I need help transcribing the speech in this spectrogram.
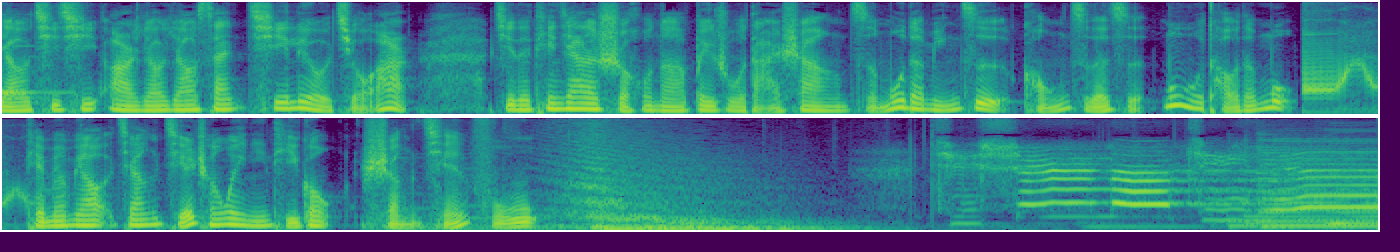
幺七七二幺幺三七六九二。记得添加的时候呢，备注打上子木的名字，孔子的子，木头的木。田喵喵将竭诚为您提供省钱服务。其实那几年。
